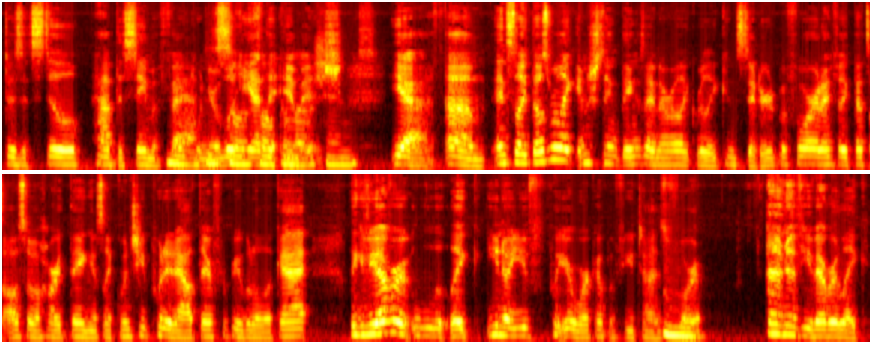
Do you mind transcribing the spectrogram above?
does it still have the same effect Yeah, when you're looking at the folk image emotions. yeah um and so like those were like interesting things i never like really considered before and i feel like that's also a hard thing is like when you put it out there for people to look at like if you ever like you know you've put your work up a few times Mhm. before i don't know if you've ever like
